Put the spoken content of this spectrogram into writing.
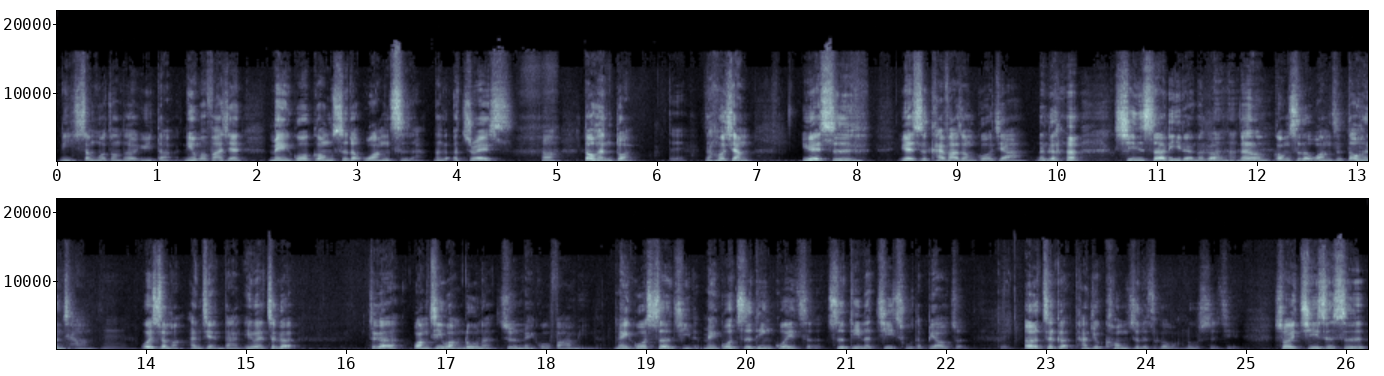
你生活中都会遇到，你有没有发现美国公司的网址啊，那个 address 啊都很短，对。然后像越是越是开发中国家，那个新设立的那种 那种公司的网址都很长，嗯，为什么？很简单，因为这个。这个网际网络呢，就是美国发明的，美国设计的，美国制定规则，制定了基础的标准。对，而这个它就控制了这个网络世界。所以，即使是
